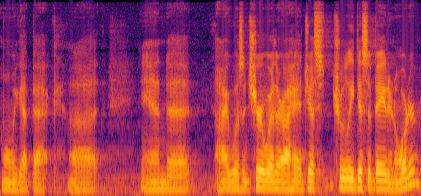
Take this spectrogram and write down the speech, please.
when we got back. Uh, and uh, I wasn't sure whether I had just truly disobeyed an order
